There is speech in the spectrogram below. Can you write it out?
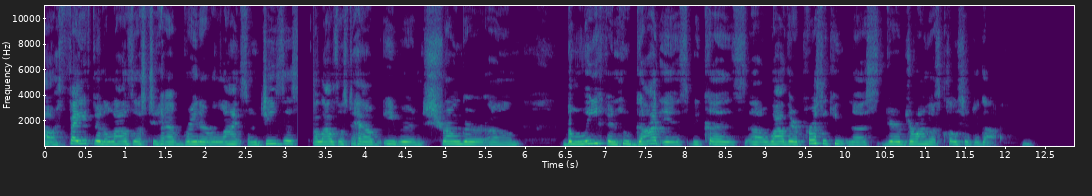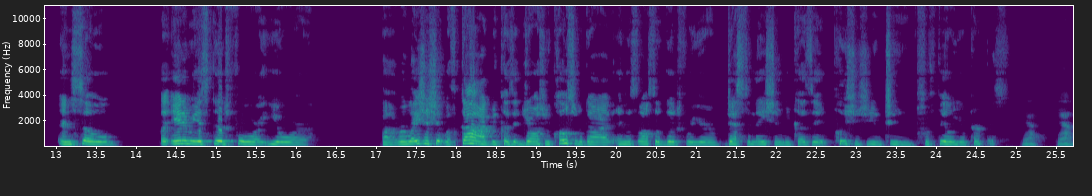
uh, faith that allows us to have greater reliance on Jesus, allows us to have even stronger um, belief in who God is, because uh, while they're persecuting us, they're drawing us closer to God. Hmm. And so, an enemy is good for your uh, relationship with God because it draws you closer to God, and it's also good for your destination because it pushes you to fulfill your purpose. Yeah, yeah,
